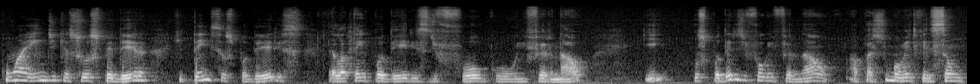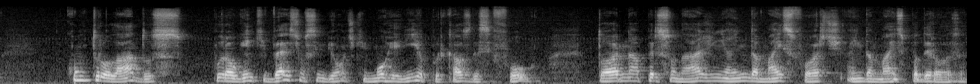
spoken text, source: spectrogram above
com a Andy, que é sua hospedeira, que tem seus poderes. Ela tem poderes de fogo infernal e os poderes de fogo infernal, a partir do momento que eles são controlados por alguém que veste um simbionte que morreria por causa desse fogo, torna a personagem ainda mais forte, ainda mais poderosa.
